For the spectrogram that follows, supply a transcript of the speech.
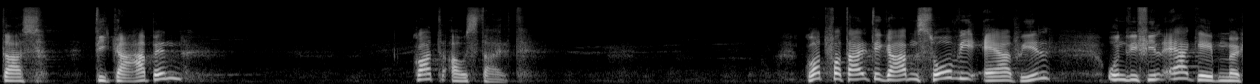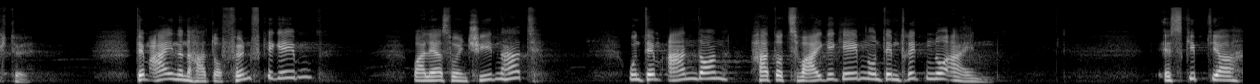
dass die Gaben Gott austeilt. Gott verteilt die Gaben so, wie er will und wie viel er geben möchte. Dem einen hat er fünf gegeben, weil er so entschieden hat. Und dem anderen hat er zwei gegeben und dem dritten nur ein. Es gibt ja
